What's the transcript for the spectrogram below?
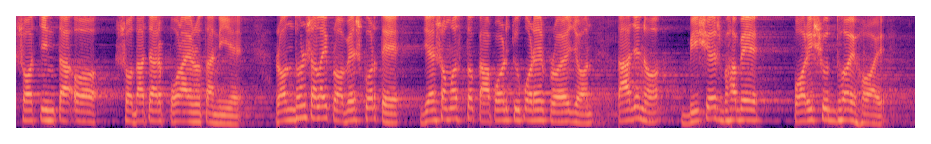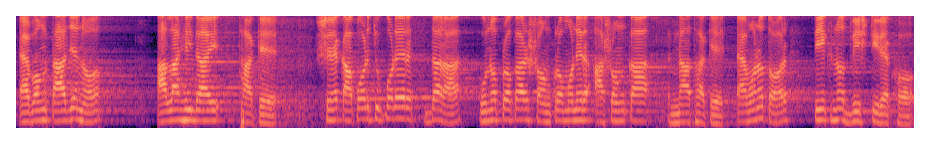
সচিন্তা ও সদাচার পরায়ণতা নিয়ে। রন্ধনশালায় প্রবেশ করতে যে সমস্ত কাপড় চুপড়ের প্রয়োজন তা যেন বিশেষভাবে পরিশুদ্ধই হয়। এবং তা যেন আলাহিদায় থাকে। সে কাপড় চুপড়ের দ্বারা কোনো প্রকার সংক্রমণের আশঙ্কা না থাকে। এমনতর তীক্ষ্ণ দৃষ্টি রেখো।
